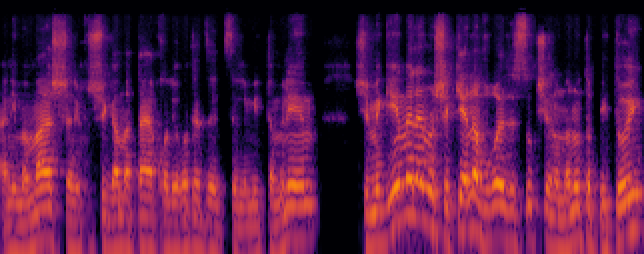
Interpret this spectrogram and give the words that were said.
אני ממש, אני חושב שגם אתה יכול לראות את זה אצל מתאמנים, שמגיעים אלינו שכן עברו איזה סוג של אמנות הפיתוי,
